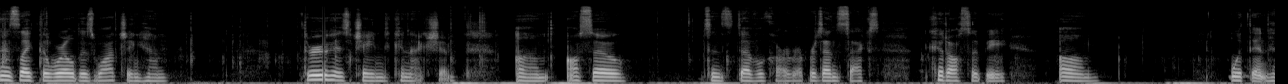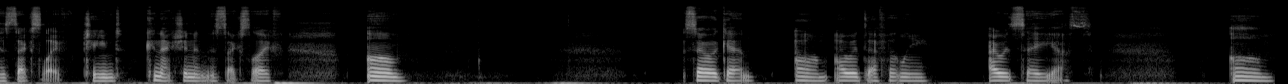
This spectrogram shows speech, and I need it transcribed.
And it's like the world is watching him through his chained connection. Um, also, since Devil card represents sex, could also be um, within his sex life, chained connection in his sex life. Um, so again, um, I would definitely, I would say yes. Um,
